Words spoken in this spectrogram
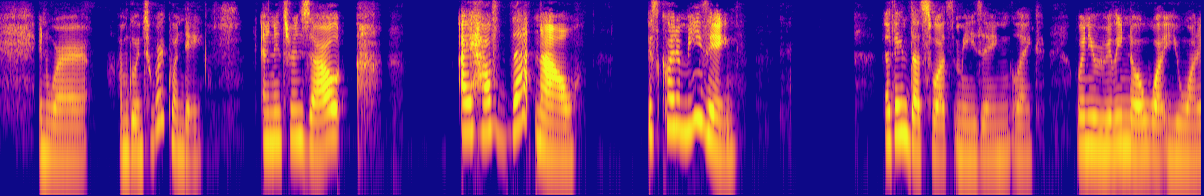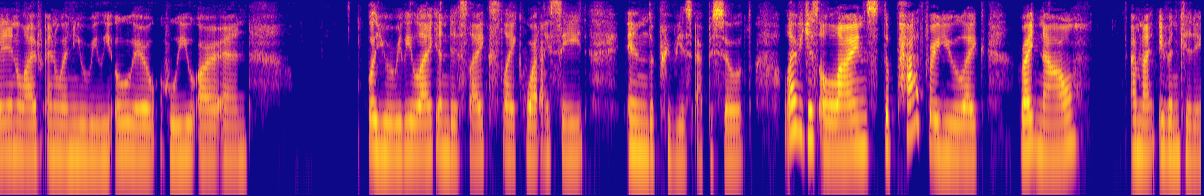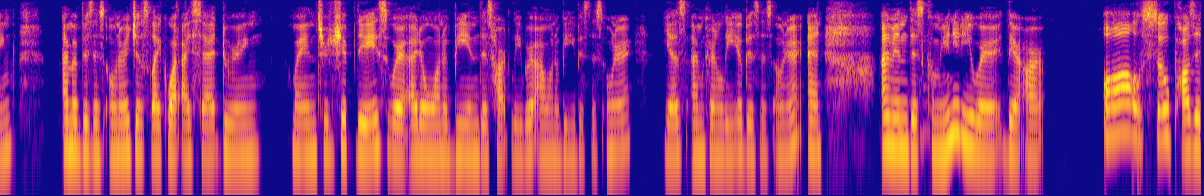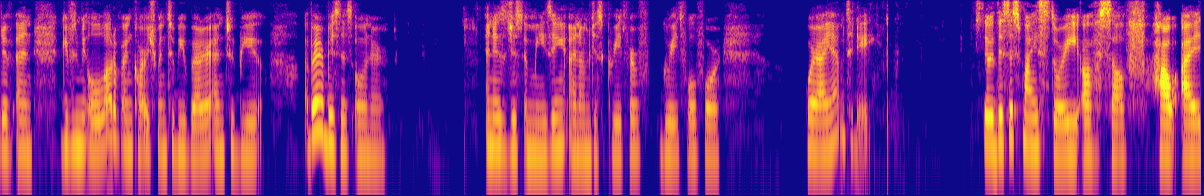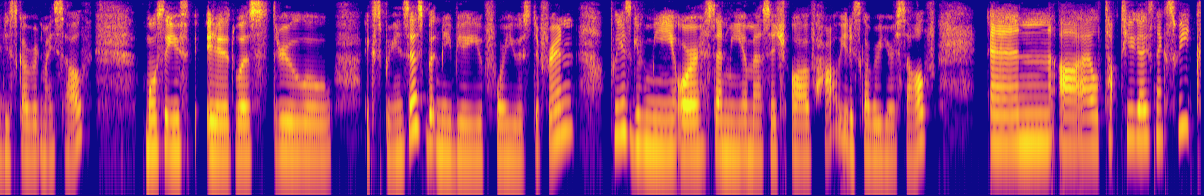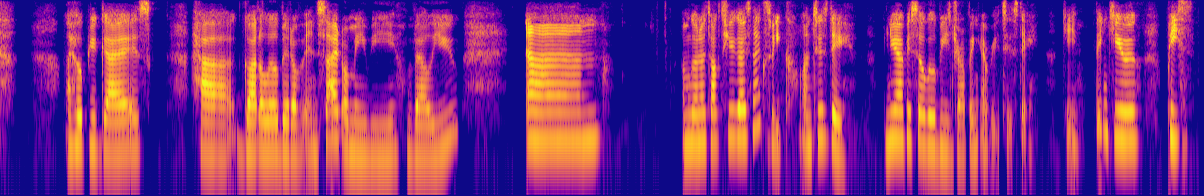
in where I'm going to work one day. And it turns out I have that now. It's quite amazing. I think that's what's amazing. Like when you really know what you wanted in life and when you really aware who you are and what you really like and dislikes, like what I said in the previous episode. Life just aligns the path for you. Like right now, I'm not even kidding. I'm a business owner, just like what I said during my internship days, where I don't want to be in this hard labor. I want to be a business owner. Yes, I'm currently a business owner, and I'm in this community where there are all so positive and gives me a lot of encouragement to be better and to be a better business owner. And it's just amazing and I'm just grateful grateful for where I am today. So this is my story of self how I discovered myself. Mostly it was through experiences, but maybe for you is different. Please give me or send me a message of how you discover yourself and I'll talk to you guys next week. I hope you guys ha- got a little bit of insight or maybe value. And I'm gonna talk to you guys next week on Tuesday. A new episode will be dropping every Tuesday. Okay, thank you. Peace.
